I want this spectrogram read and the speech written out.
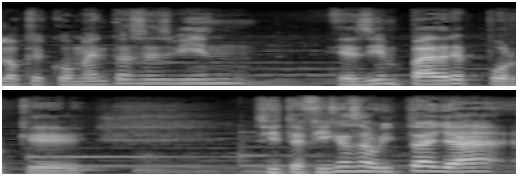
lo que comentas es bien, es bien padre porque si te fijas ahorita ya,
